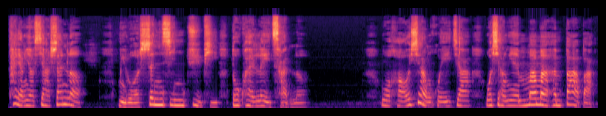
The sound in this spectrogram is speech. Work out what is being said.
太阳要下山了。米罗身心俱疲，都快累惨了。我好想回家，我想念妈妈和爸爸。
